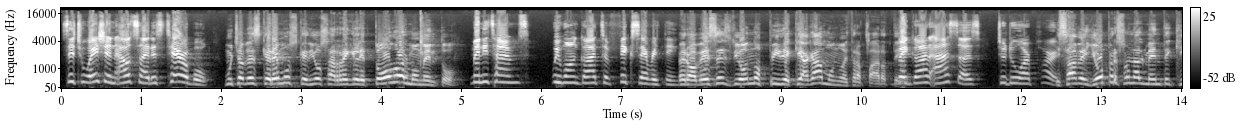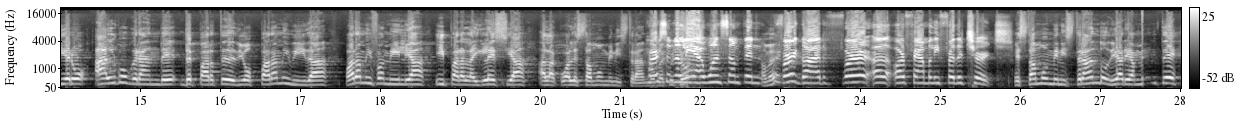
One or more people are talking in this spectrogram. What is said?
situation outside is terrible. Muchas veces queremos que Dios arregle todo al momento, Many times we want God to fix everything. pero a veces Dios nos pide que hagamos nuestra parte. But God asks us to do our part. Y sabe, yo personalmente quiero algo grande de parte de Dios para mi vida, para mi familia y para la iglesia a la cual estamos ministrando. ¿Me escuchó? Personally, I want something Amén. for God, for uh, our family, for the church. Estamos ministrando diariamente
